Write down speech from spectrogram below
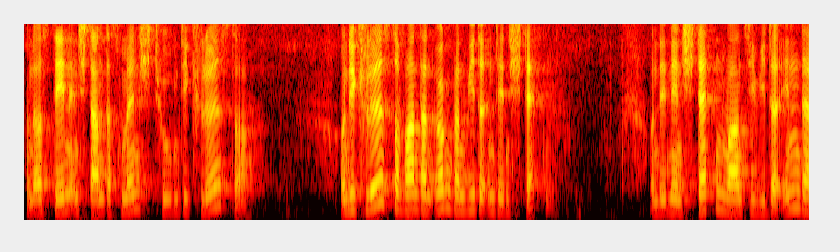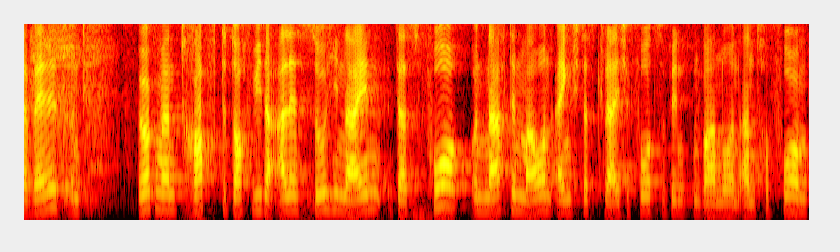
und aus denen entstand das Mönchtum, die Klöster. Und die Klöster waren dann irgendwann wieder in den Städten. Und in den Städten waren sie wieder in der Welt und irgendwann tropfte doch wieder alles so hinein, dass vor und nach den Mauern eigentlich das Gleiche vorzufinden war, nur in anderer Form.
